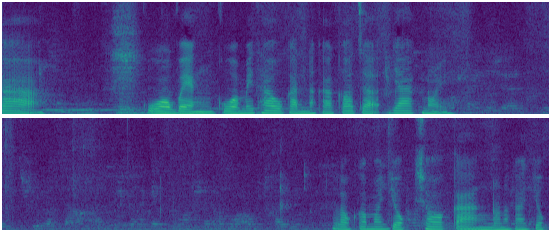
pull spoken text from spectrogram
กล้า กลัวแหว่งกลัวไม่เท่ากันนะคะ ก็จะยากหน่อย เราก็มายกช่อกลางดูนะคะ ยก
